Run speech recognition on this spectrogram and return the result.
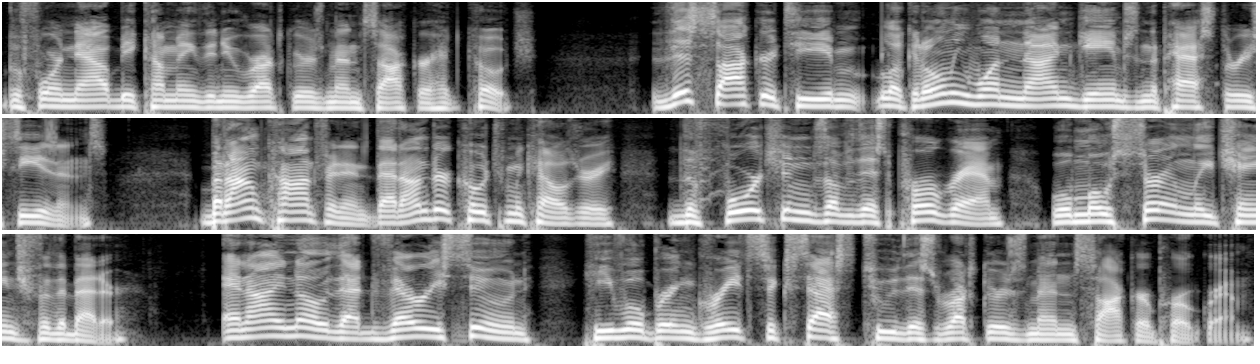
before now becoming the new Rutgers men's soccer head coach. This soccer team, look, it only won nine games in the past three seasons. But I'm confident that under Coach McElderry, the fortunes of this program will most certainly change for the better. And I know that very soon he will bring great success to this Rutgers men's soccer program.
